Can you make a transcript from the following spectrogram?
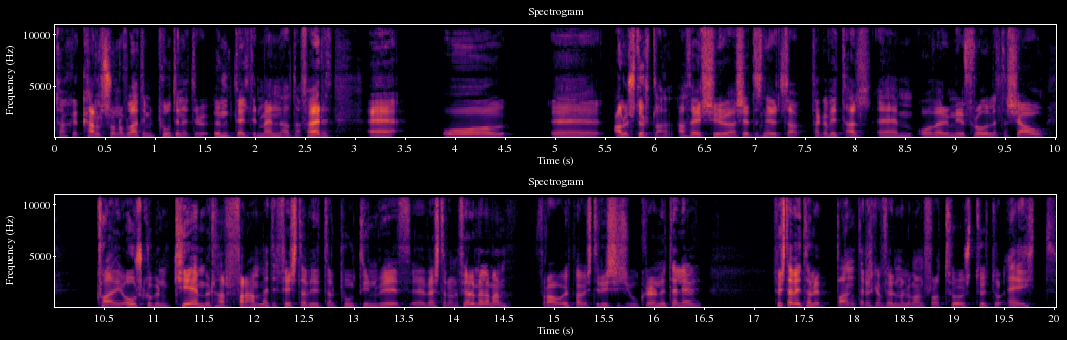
Tucker Carlson og Vladimir Putin þetta eru umdeildir menn þarna ferð. Uh, og uh, alveg styrlað að þeir séu að setjast niður til að taka viðtal. Um, og verður mjög fróðulegt að sjá hvað í ósköpunum kemur þar fram. Þetta er fyrsta viðtal Putin við uh, vestrannan fjölmjölamann frá upphafi strísis í Ukraínu telja fyrsta viðtal við bandarískan fjölmjölamann frá 2021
